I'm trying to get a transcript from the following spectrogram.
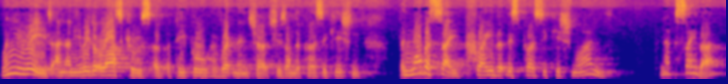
when you read, and, and you read little articles of, of people who have written in churches under persecution, they never say, pray that this persecution will end. They never say that.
